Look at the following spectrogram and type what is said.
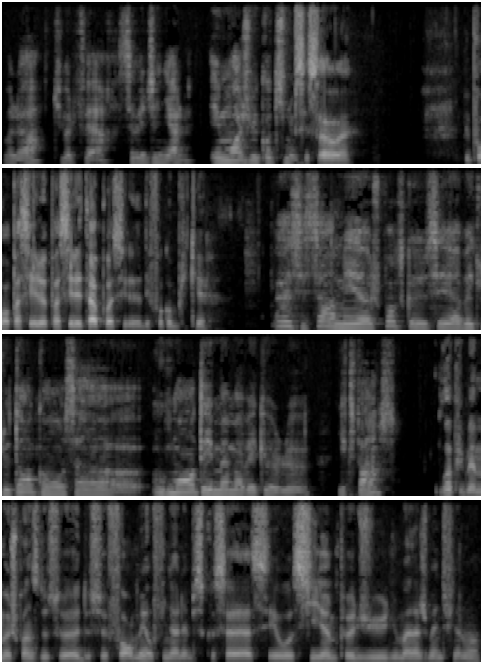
Voilà, tu vas le faire, ça va être génial. Et moi, je vais continuer. C'est ça, ouais. Mais pour passer, passer l'étape, ouais, c'est des fois compliqué. Ouais, c'est ça, mais euh, je pense que c'est avec le temps quand ça augmente et même avec euh, le l'expérience. Ouais, puis même, je pense, de se, de se former au final, hein, parce que c'est aussi un peu du, du management finalement.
